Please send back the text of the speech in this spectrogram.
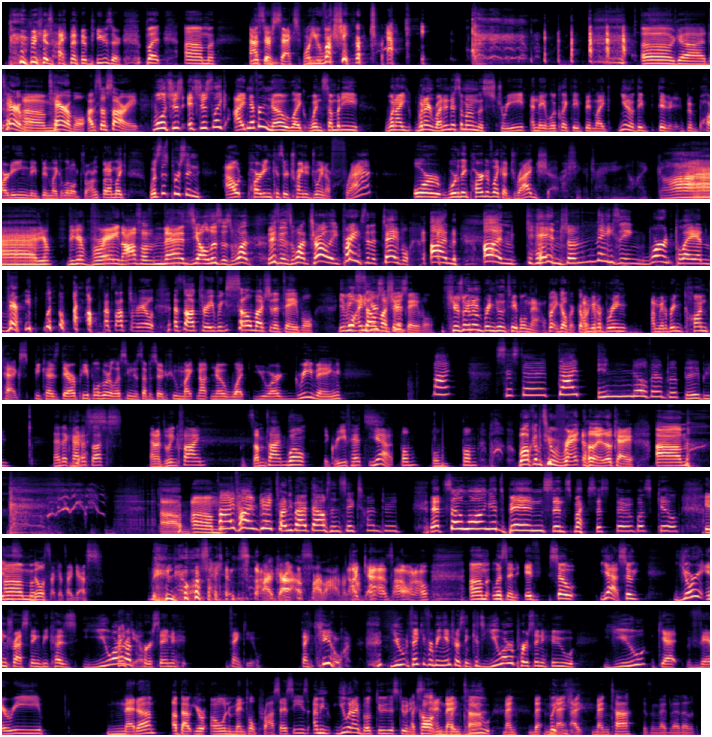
because i'm an abuser but um After listen, sex, were you rushing or tracking? oh god Terrible, um, terrible. I'm so sorry. Well, it's just it's just like I never know like when somebody when I when I run into someone on the street and they look like they've been like you know they've they've been partying they've been like a little drunk but I'm like was this person out partying because they're trying to join a frat or were they part of like a drag show? Rushing or dragging. God, your your brain off of meds, yo. This is what this is what Charlie brings to the table. Un unhinged, amazing wordplay and very little else. That's not true. That's not true. You bring so much to the table. You bring Well, so much to the table. Here's what I'm gonna bring to the table now. Bring, go for it. Go for I'm it. gonna for bring I'm gonna bring context because there are people who are listening to this episode who might not know what you are grieving. My sister died in November, baby, and it kind of Yes. sucks. And I'm doing fine, but sometimes Well, the grief hits. yeah. Boom, boom, boom. Welcome to Rent Hood. Okay. Um. um. Um, Five hundred twenty-five thousand six hundred. that's how long it's been since my sister was killed. In Um, milliseconds, I guess. milliseconds. I guess. I guess I don't know. Um, listen, if so, yeah. So you're interesting because you are Thank a you. person. Who, thank you, thank you. You thank you for being interesting because you are a person who you get very meta about your own mental processes. I mean, you and I both do this to an I extent. call it menta. But you, Men, me, but me- you- I, menta is meta?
